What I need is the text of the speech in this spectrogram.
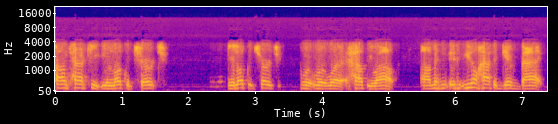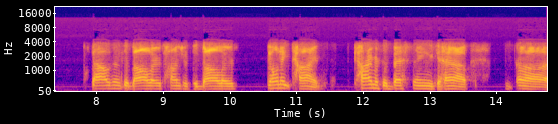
contact your local church. Your local church will, will, will help you out. Um, it, it, you don't have to give back thousands of dollars, hundreds of dollars. Donate time. Time is the best thing you can have. Uh,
